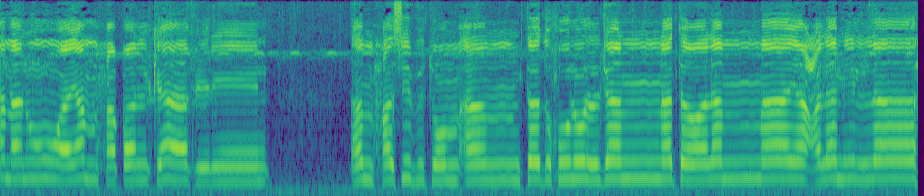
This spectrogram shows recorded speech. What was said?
آمنوا ويمحق الكافرين. أم حسبتم أن تدخلوا الجنة ولما يعلم الله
